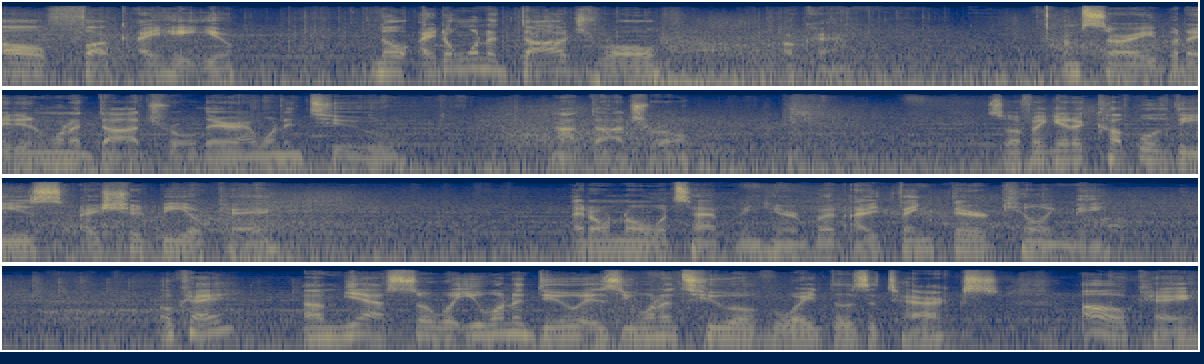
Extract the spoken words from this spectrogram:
Oh, fuck. I hate you. No, I don't want to dodge roll. Okay. I'm sorry, but I didn't want to dodge roll there. I wanted to not dodge roll. So if I get a couple of these, I should be okay. I don't know what's happening here, but I think they're killing me. Okay. Um, yeah, so what you want to do is you wanted to avoid those attacks. Oh, okay.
